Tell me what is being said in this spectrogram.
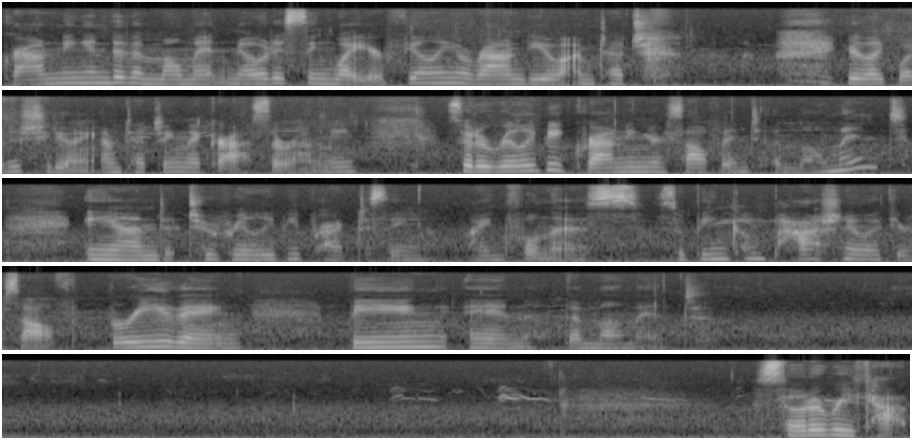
grounding into the moment noticing what you're feeling around you i'm touching you're like what is she doing i'm touching the grass around me so to really be grounding yourself into the moment and to really be practicing mindfulness. So being compassionate with yourself, breathing, being in the moment. So to recap,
